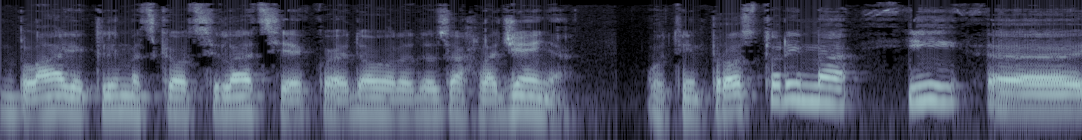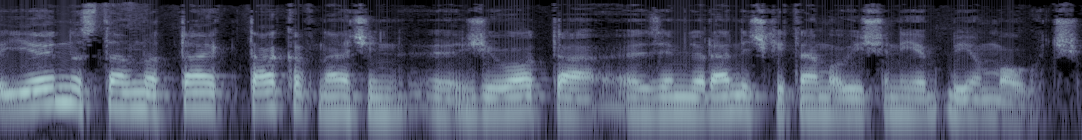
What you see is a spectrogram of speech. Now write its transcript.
blage klimatske oscilacije koja je dovela do zahlađenja u tim prostorima i e, jednostavno taj, takav način e, života e, zemljoradnički tamo više nije bio moguć.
